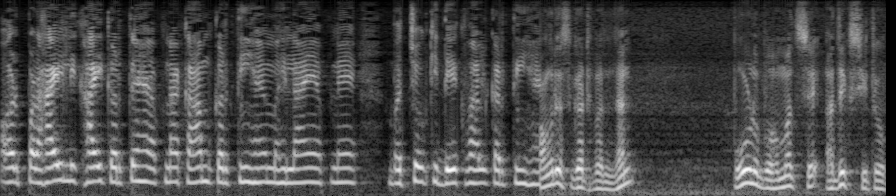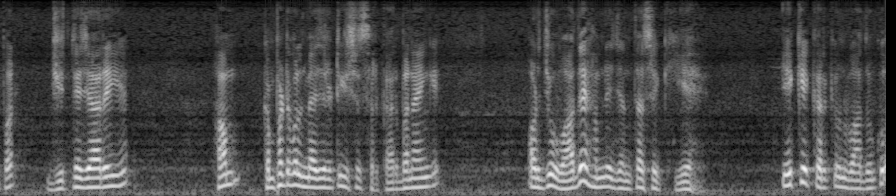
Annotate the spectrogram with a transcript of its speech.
और पढ़ाई लिखाई करते हैं, अपना काम करती हैं, महिलाएँ अपने बच्चों की देखभाल करती हैं। कांग्रेस गठबंधन पूर्ण बहुमत से अधिक सीटों पर जीतने जा रही है। हम कंफर्टेबल मेजोरिटी से सरकार बनाएँगे और जो वादे हमने जनता से किए हैं एक एक करके उन वादों को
